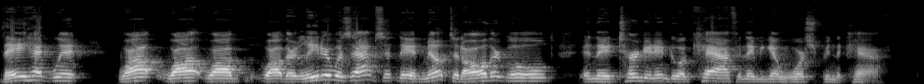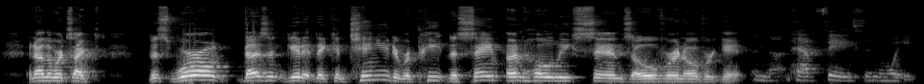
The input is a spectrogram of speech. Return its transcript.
They had went, while, while, while, while their leader was absent, they had melted all their gold and they turned it into a calf and they began worshiping the calf. In other words, like This world doesn't get it. They continue to repeat the same unholy sins over and over again. And not have faith and wait.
